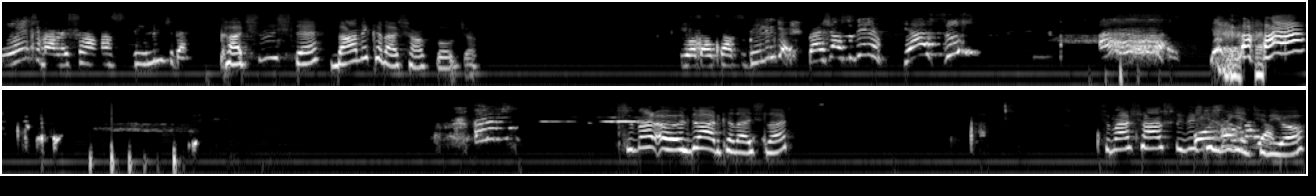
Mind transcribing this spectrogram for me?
Niye ki ben de şanslı değilim ki ben? Kaçtın işte. Daha ne kadar şanslı olacaksın? Yok ben şanslı değilim ki. Ben şanslı değilim. Ya sus. Çınar öldü arkadaşlar. Çınar şu an sinir krizi geçiriyor.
